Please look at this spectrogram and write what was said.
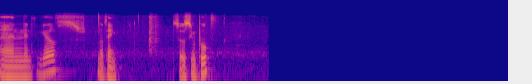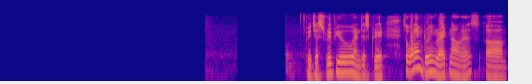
And anything else? Nothing. So simple. We just review and just create. So what I'm doing right now is um,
